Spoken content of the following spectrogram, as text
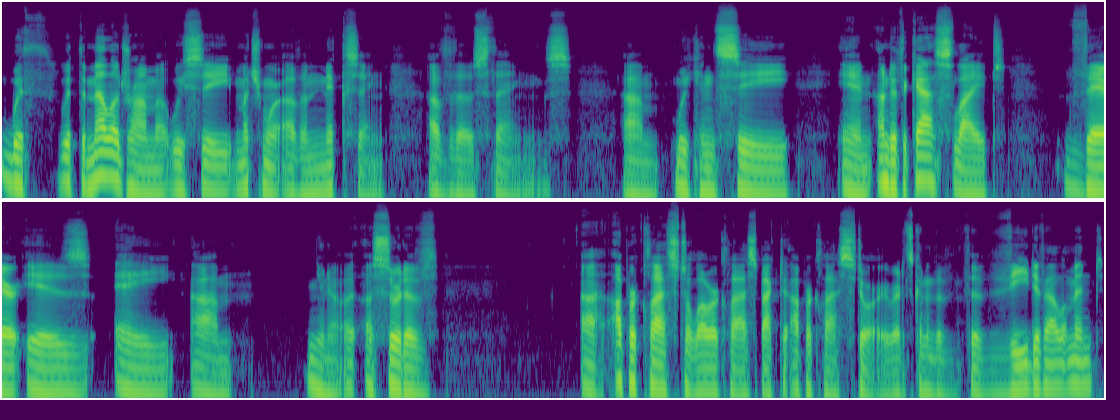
with with the melodrama, we see much more of a mixing of those things. Um, we can see in Under the Gaslight there is a um, you know a, a sort of uh, upper class to lower class back to upper class story, right? It's kind of the the V development.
